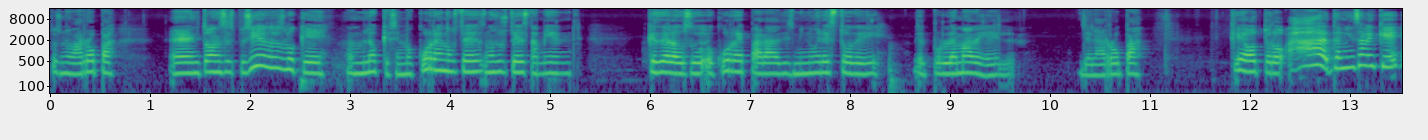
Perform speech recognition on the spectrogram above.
pues nueva ropa. Entonces, pues sí, eso es lo que, lo que se me ocurre. Ustedes, no sé ustedes también qué se les ocurre para disminuir esto de, del problema de la ropa. ¿Qué otro? Ah, también saben que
